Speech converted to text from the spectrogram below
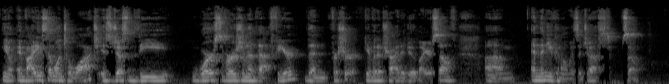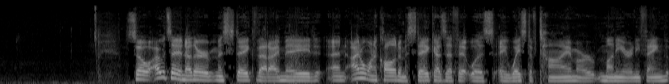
you know inviting someone to watch is just the worst version of that fear then for sure give it a try to do it by yourself um, and then you can always adjust so so I would say another mistake that I made, and I don't want to call it a mistake as if it was a waste of time or money or anything,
